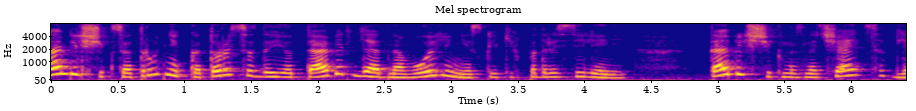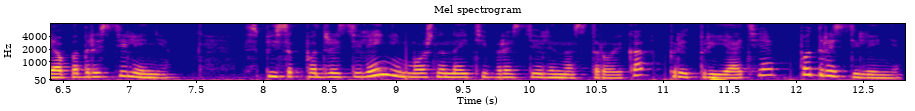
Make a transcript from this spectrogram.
Табельщик – сотрудник, который создает табель для одного или нескольких подразделений. Табельщик назначается для подразделения. Список подразделений можно найти в разделе «Настройка», «Предприятие», «Подразделение».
